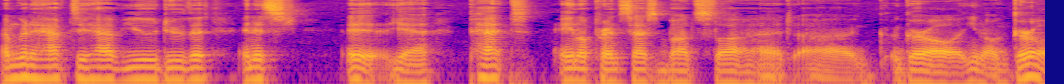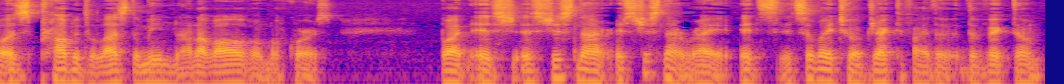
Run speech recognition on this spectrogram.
I'm gonna have to have you do this, and it's it, yeah, pet anal princess butt slut uh, girl. You know, girl is probably the less demeaning out of all of them, of course. But it's it's just not it's just not right. It's it's a way to objectify the the victim,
